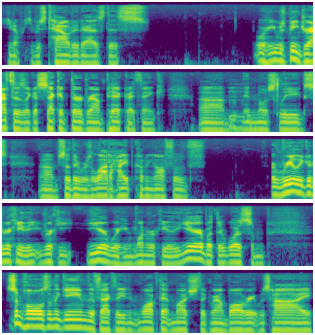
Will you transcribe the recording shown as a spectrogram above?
you know he was touted as this or he was being drafted as like a second third round pick i think um, mm-hmm. in most leagues um, so there was a lot of hype coming off of a really good rookie rookie year where he won rookie of the year but there was some some holes in the game. The fact that he didn't walk that much, the ground ball rate was high,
